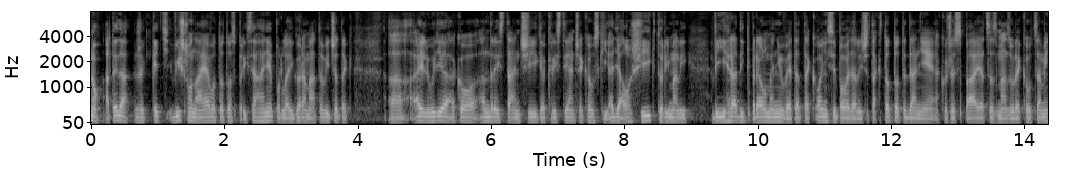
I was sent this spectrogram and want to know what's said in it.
No a teda, že keď vyšlo najavo toto sprísahanie podľa Igora Matoviča, tak aj ľudia ako Andrej Stančík a Kristian Čekovský a ďalší, ktorí mali výhrady k prelomeniu veta, tak oni si povedali, že tak toto teda nie, akože spájať sa s Mazurekovcami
